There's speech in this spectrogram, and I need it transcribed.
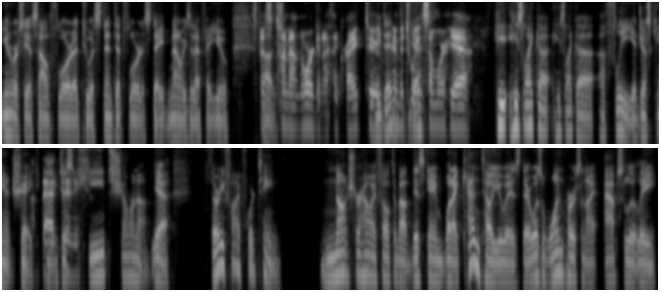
University of South Florida to a stint at Florida State. Now he's at FAU. spent Uh, some time out in oregon i think right too he did, in between yes. somewhere yeah He he's like a he's like a, a flea you just can't shake. bad Like, it just penny. keeps showing up. Yeah. 35-14. Not sure how I felt about this game. What I can tell you is there was one person I absolutely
